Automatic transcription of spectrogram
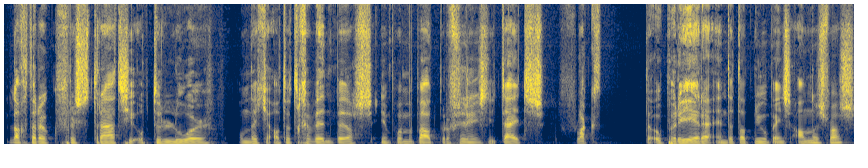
Lag er ook frustratie op de loer, omdat je altijd gewend was op een bepaald professionaliteitsvlak te opereren en dat dat nu opeens anders was?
